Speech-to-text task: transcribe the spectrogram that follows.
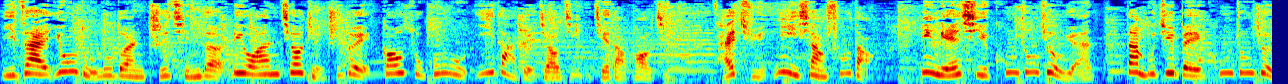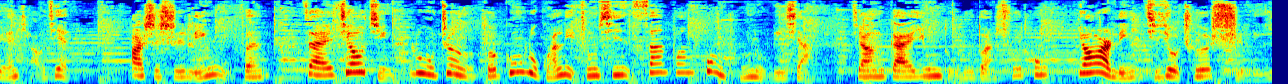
已在拥堵路段执勤的六安交警支队高速公路一大队交警接到报警，采取逆向疏导，并联系空中救援，但不具备空中救援条件。二十时零五分，在交警、路政和公路管理中心三方共同努力下，将该拥堵路段疏通。幺二零急救车驶离。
